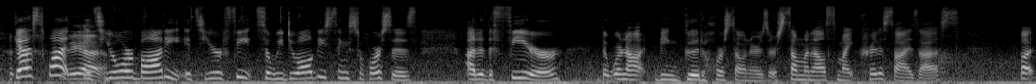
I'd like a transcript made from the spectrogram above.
Guess what? Yeah. It's your body, it's your feet. So we do all these things to horses out of the fear that we're not being good horse owners or someone else might criticize us. But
